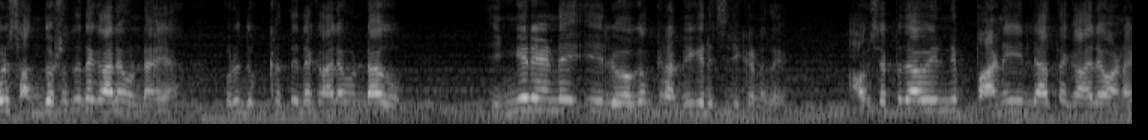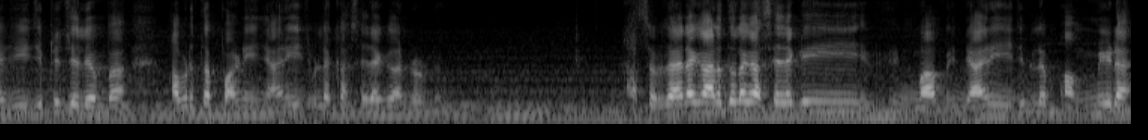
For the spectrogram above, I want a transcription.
ഒരു സന്തോഷത്തിന്റെ കാലം ഉണ്ടായ ഒരു ദുഃഖത്തിന്റെ കാലം ഉണ്ടാകും. ഇങ്ങനെയാണ് ഈ ലോകം ക്രമീകരിച്ചിരിക്കുന്നത്. ഔഷപിതാവിന് പണിയില്ലാത്ത കാലമാണ്. ഈജിപ്തിൽ ചെല്ലുമ്പോൾ അവിടുത്തെ പണി ഞാൻ ഈജിപ്തിലെ കസേരയൊക്കെ കണ്ടിട്ടുണ്ട്. ഔഷപിതാവിന്റെ കാലത്തുള്ള കസേരക്ക് ഈ ഞാൻ ഈജിപ്തിലെ മമ്മിയുടെ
